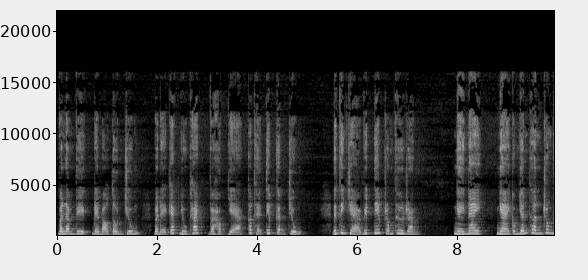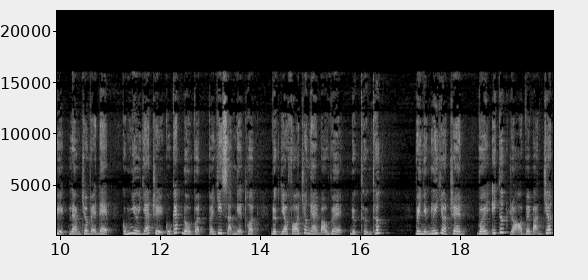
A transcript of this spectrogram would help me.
và làm việc để bảo tồn chúng và để các du khách và học giả có thể tiếp cận chúng. Đức Thánh Cha viết tiếp trong thư rằng, Ngày nay, Ngài cũng dấn thân trong việc làm cho vẻ đẹp cũng như giá trị của các đồ vật và di sản nghệ thuật được giao phó cho Ngài bảo vệ được thưởng thức. Vì những lý do trên, với ý thức rõ về bản chất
